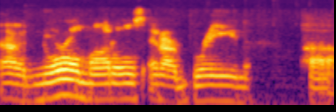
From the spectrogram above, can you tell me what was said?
uh, neural models and our brain uh,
